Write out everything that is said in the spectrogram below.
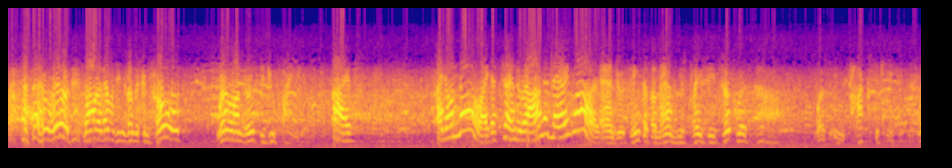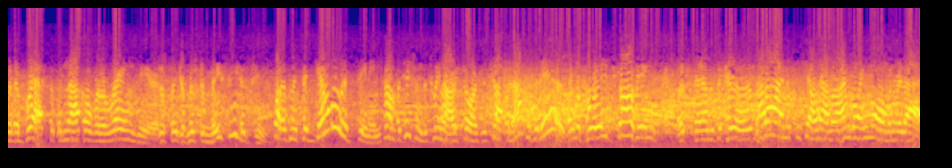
well, now that everything's under control, where on earth did you find him? I've. I don't know. I just turned around and there he was. And you think that the man whose place he took was was intoxicated. With a breath that would knock over a reindeer. Just think if Mr. Macy had seen him. What if Mr. Gimbel had seen him? Competition between our stores is tough enough as it is. And the parade's starting. Let's stand at the curb. Not I, Mr. Shellhammer. I'm going home and relax.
